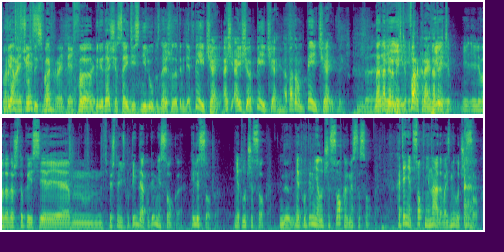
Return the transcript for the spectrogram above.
Far Я Cry 5, чувствую себя Far Cry 5, в Far Cry 5. передаче «Сойдись не люб». Знаешь, вот это где «Пей чай», а, а еще «Пей чай», а потом «Пей чай». Да. На, на первом Или- месте Far Cry, на или- третьем. Или, или вот эта штука из серии «Тебе что-нибудь купить?» Да, купи мне сока. Или сока. Нет, лучше сока. Да. Нет, купи мне лучше сока вместо сока. Хотя нет, сок не надо, возьми лучше сок.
